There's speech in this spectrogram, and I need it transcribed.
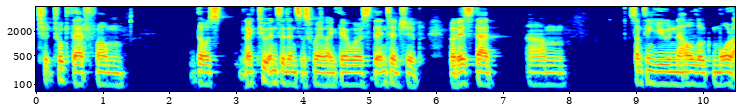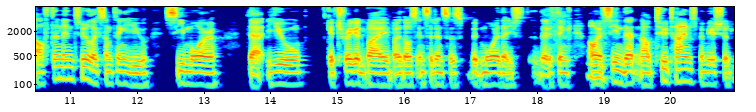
took that from those like two incidences where like there was the internship, but is that um, something you now look more often into, like something you see more that you get triggered by by those incidences a bit more that you that you think, oh, I've seen that now two times, maybe I should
